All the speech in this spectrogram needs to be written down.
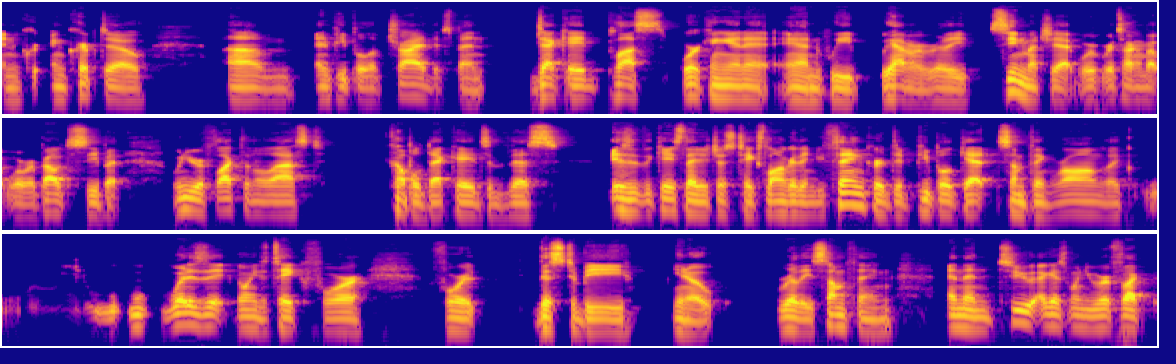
and, and crypto. Um, and people have tried, they've spent decade plus working in it, and we we haven't really seen much yet. We're, we're talking about what we're about to see. But when you reflect on the last couple decades of this, is it the case that it just takes longer than you think, or did people get something wrong? Like, what is it going to take for for this to be you know really something and then two i guess when you reflect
